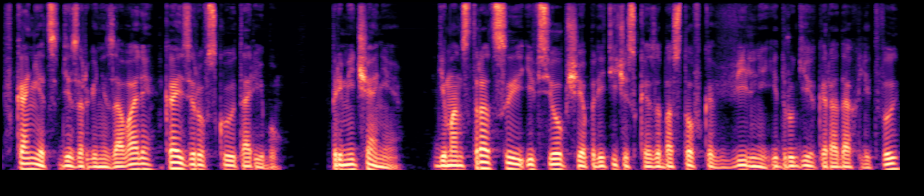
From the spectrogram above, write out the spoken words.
в конец дезорганизовали кайзеровскую тарибу. Примечание: Демонстрации и всеобщая политическая забастовка в Вильне и других городах Литвы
